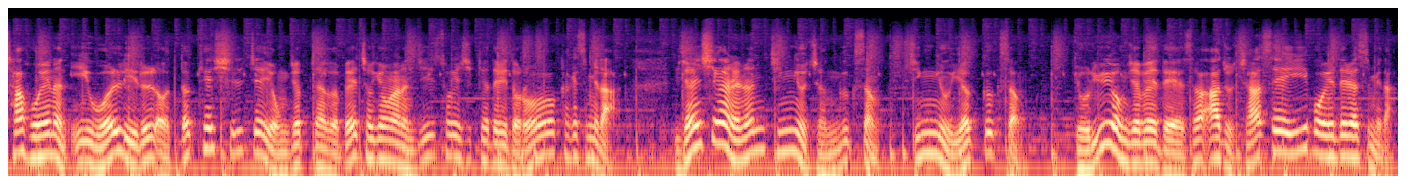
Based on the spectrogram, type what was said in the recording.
차후에는 이 원리를 어떻게 실제 용접 작업에 적용하는지 소개시켜 드리도록 하겠습니다. 이전 시간에는 직류 전극성, 직류 역극성, 교류 용접에 대해서 아주 자세히 보여드렸습니다.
